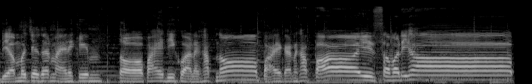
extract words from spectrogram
เดี๋ยวมาเจอกันใหม่ในเกมต่อไปดีกว่านะครับเนาะไปกันครับไป สวัสดีครับ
